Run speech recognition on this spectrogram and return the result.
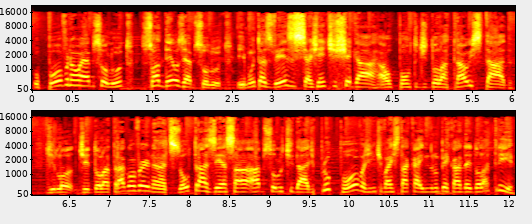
o povo não é absoluto, só Deus é absoluto. E muitas vezes, se a gente chegar ao ponto de idolatrar o Estado, de, de idolatrar governantes ou trazer essa absolutidade para o povo, a gente vai estar caindo no pecado da idolatria.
